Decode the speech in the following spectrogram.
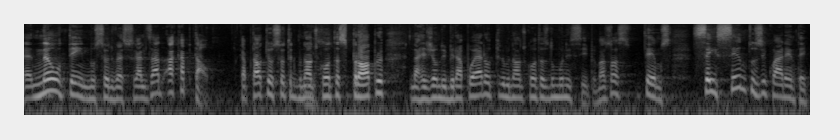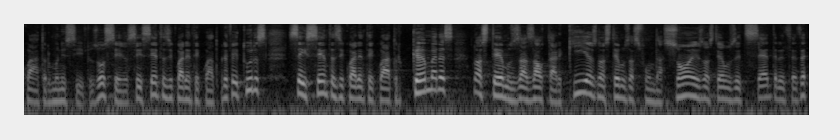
é, não tem no seu universo fiscalizado a capital. Capital tem o seu Tribunal de Contas próprio, na região do Ibirapuera, o Tribunal de Contas do município. Mas nós temos 644 municípios, ou seja, 644 prefeituras, 644 câmaras, nós temos as autarquias, nós temos as fundações, nós temos etc, etc,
